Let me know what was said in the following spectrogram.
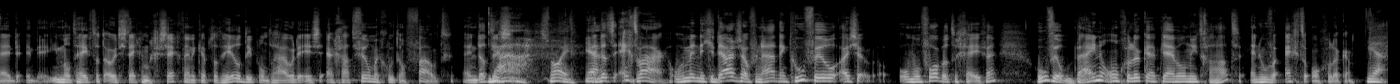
Eh, iemand heeft dat ooit eens tegen me gezegd. En ik heb dat heel diep onthouden. Is er gaat veel meer goed dan fout. En dat is. ja is mooi. Ja. En dat is echt waar. Op het moment dat je daar eens over nadenkt, hoeveel, als je, om een voorbeeld te geven, hoeveel bijna ongelukken heb jij wel niet gehad en hoeveel echte ongelukken? ja.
